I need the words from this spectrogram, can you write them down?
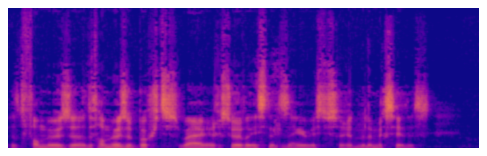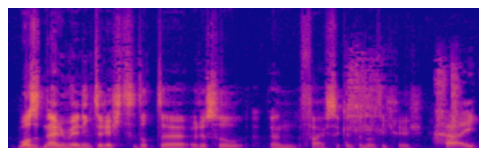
het fameuze, de fameuze bocht waar er zoveel incidenten zijn geweest tussen Red Bull en Mercedes. Was het naar uw mening terecht dat Russell een 5-second penalty kreeg? Ja, ik,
